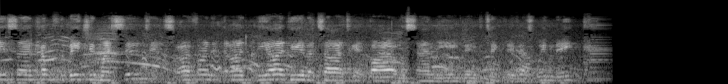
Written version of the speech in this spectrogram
I always uh, come to the beach in my suit. It's, I find it the, the ideal attire to get by on a sandy evening, particularly if it's windy.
